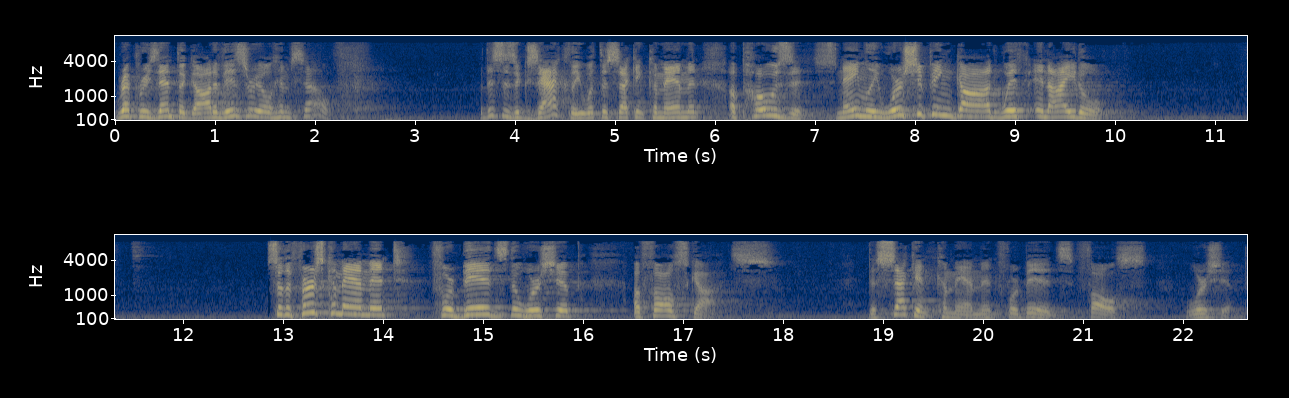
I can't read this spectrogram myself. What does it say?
represent the God of Israel himself. But this is exactly what the second commandment opposes, namely worshiping God with an idol. So the first commandment forbids the worship of false gods. The second commandment forbids false worship.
